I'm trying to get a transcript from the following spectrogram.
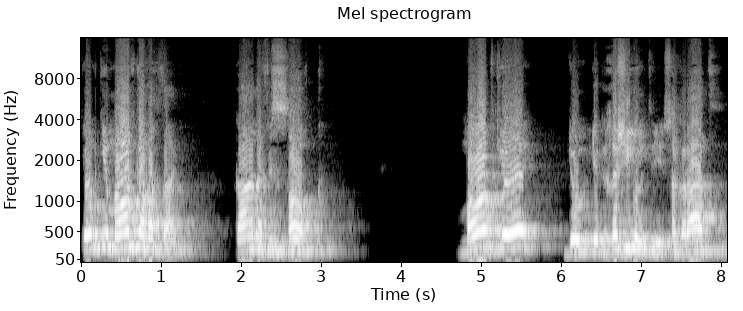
کہ ان کی موت کا وقت آ گیا۔ کان فی السوق۔ موت کے جو ایک غشی ہوتی سکرات،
